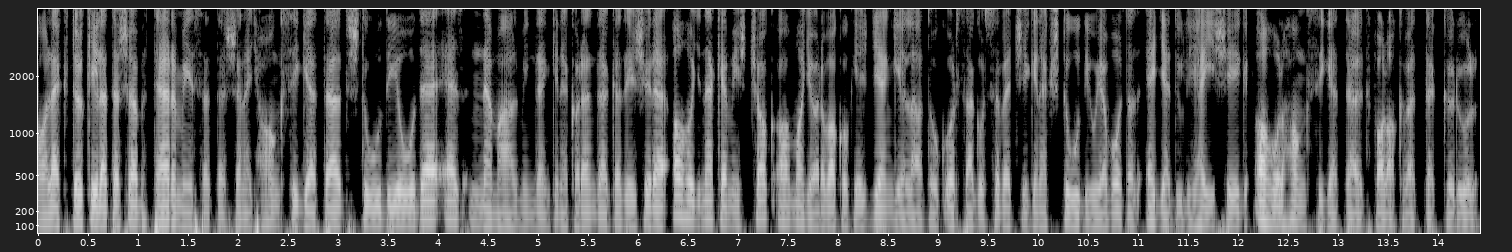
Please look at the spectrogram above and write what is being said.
A legtökéletesebb természetesen egy hangszigetelt stúdió, de ez nem áll mindenkinek a rendelkezésére, ahogy nekem is csak a Magyar Vakok és Gyengéllátók Országos Szövetségének stúdiója volt az egyedüli helyiség, ahol hangszigetelt falak vettek körül.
